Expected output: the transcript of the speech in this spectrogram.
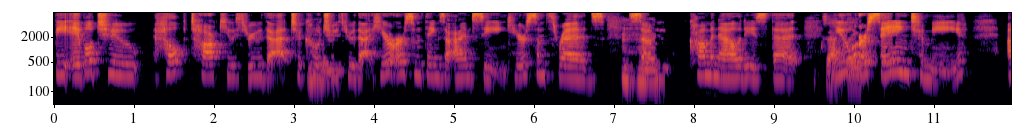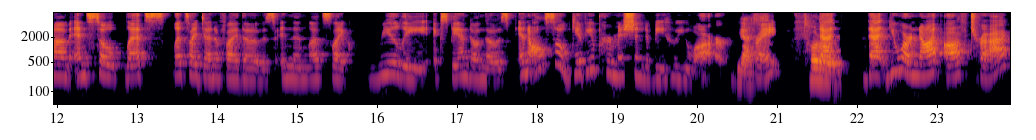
be able to help talk you through that to coach you mm-hmm. through that here are some things that i'm seeing here's some threads some mm-hmm. Commonalities that exactly. you are saying to me um, and so let's let's identify those and then let's like really expand on those and also give you permission to be who you are. Yes. Right? Totally. That that you are not off track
